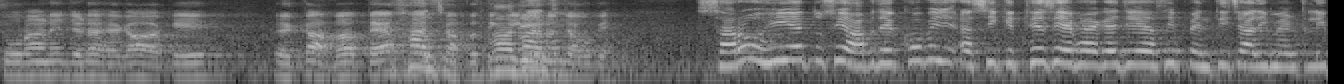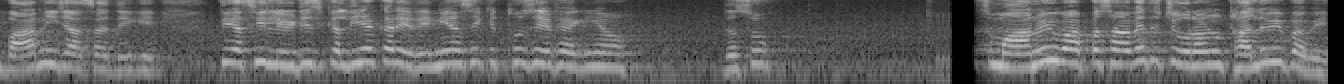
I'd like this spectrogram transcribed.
ਚੋਰਾਂ ਨੇ ਜਿਹੜਾ ਹੈਗਾ ਆ ਕੇ ਘਰ ਦਾ ਤਹਿਸ ਨਹਿਸ ਕਰ ਦਿੱਤੀ। ਕੀ ਕਹਿਣਾ ਚਾਹੋਗੇ? ਸਰ ਉਹੀ ਹੈ ਤੁਸੀਂ ਆਪ ਦੇਖੋ ਵੀ ਅਸੀਂ ਕਿੱਥੇ ਸੇਫ ਹੈਗੇ ਜੇ ਅਸੀਂ 35 40 ਮਿੰਟ ਲਈ ਬਾਹਰ ਨਹੀਂ ਜਾ ਸਕਦੇਗੇ। ਤੇ ਅਸੀਂ ਲੇਡੀਜ਼ ਕੱਲੀਆਂ ਘਰੇ ਰਹਿੰਦੀਆਂ ਅਸੀਂ ਕਿੱਥੋਂ ਸੇਫ ਹੈਗੀਆਂ? ਦੱਸੋ। ਸਮਾਨ ਵੀ ਵਾਪਸ ਆਵੇ ਤੇ ਚੋਰਾਂ ਨੂੰ ਠੱਲ ਵੀ ਪਵੇ।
